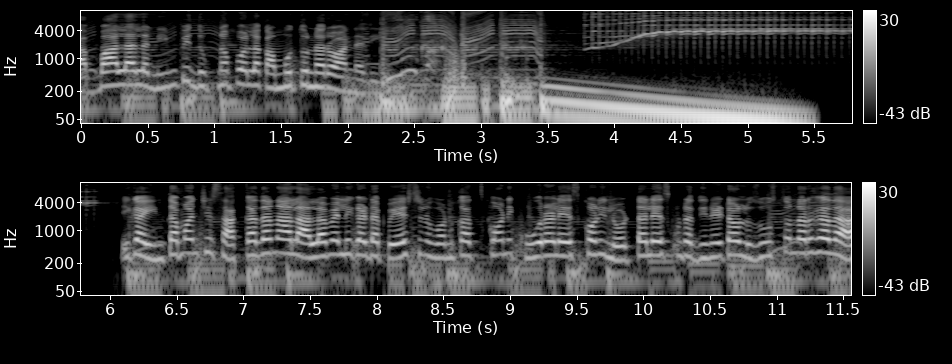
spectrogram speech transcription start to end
డబ్బాలలో నింపి దుక్నపోళ్ళకు అమ్ముతున్నారో అన్నది. ఇక ఇంత మంచి సక్కదనాలు అల్లం ఎల్లిగడ్డ పేస్ట్ను కొనుకొచ్చుకొని కూరలు వేసుకొని లొట్టలు వేసుకుంటూ తినేటోళ్ళు చూస్తున్నారు కదా.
